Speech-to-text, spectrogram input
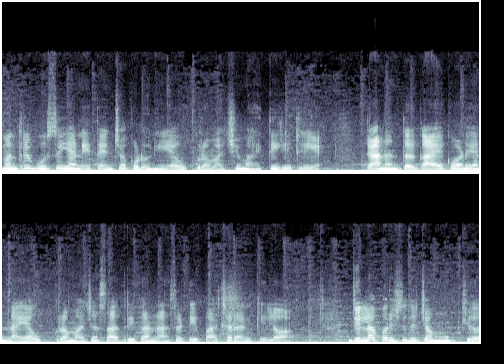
मंत्री भुसे यांनी त्यांच्याकडूनही या उपक्रमाची माहिती घेतली आहे. त्यानंतर गायकवाड यांना या उपक्रमाच्या सादरीकरणासाठी पाचारण केलं. जिल्हा परिषदेच्या मुख्य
